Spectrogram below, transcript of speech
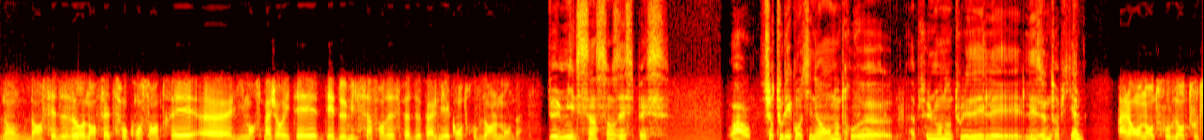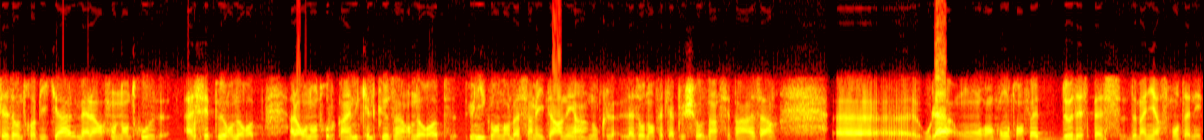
Donc dans cette zone, en fait, sont concentrées euh, l'immense majorité des 2500 espèces de palmiers qu'on trouve dans le monde. 2500 espèces Waouh Sur tous les continents, on en trouve euh, absolument dans toutes les, les, les zones tropicales? Alors on en trouve dans toutes les zones tropicales, mais alors on en trouve assez peu en Europe. Alors on en trouve quand même quelques-uns en Europe, uniquement dans le bassin méditerranéen, donc la zone en fait la plus chaude, hein, c'est pas un hasard, euh, où là on rencontre en fait deux espèces de manière spontanée.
